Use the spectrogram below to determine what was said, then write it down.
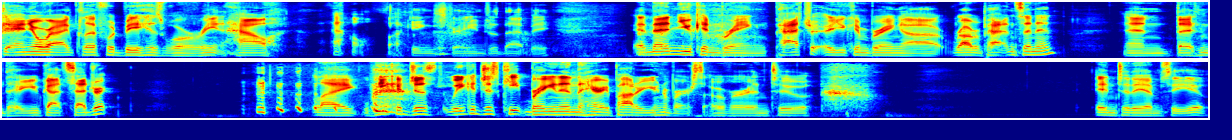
Daniel Radcliffe would be his Wolverine. How how fucking strange would that be? And then you can bring Patrick, or you can bring uh, Robert Pattinson in, and then there you've got Cedric. Like we could just we could just keep bringing in the Harry Potter universe over into into the MCU.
